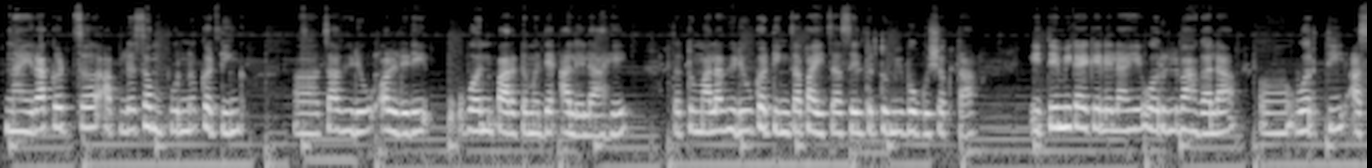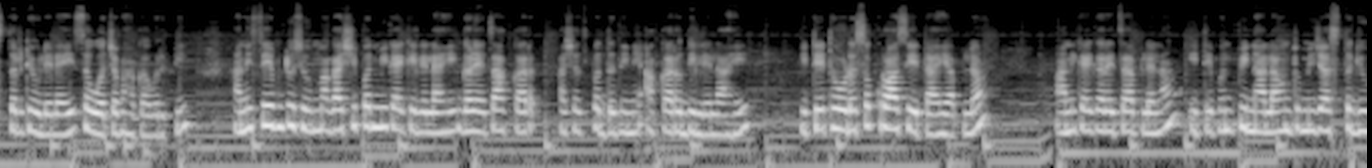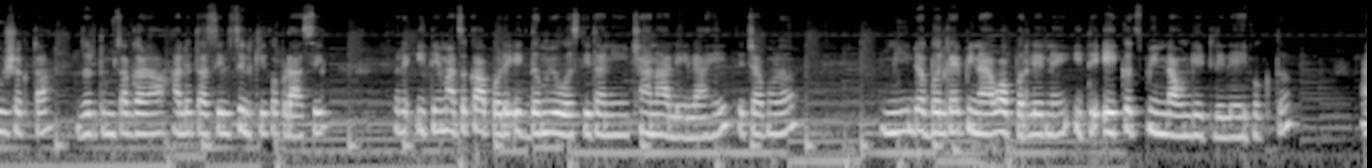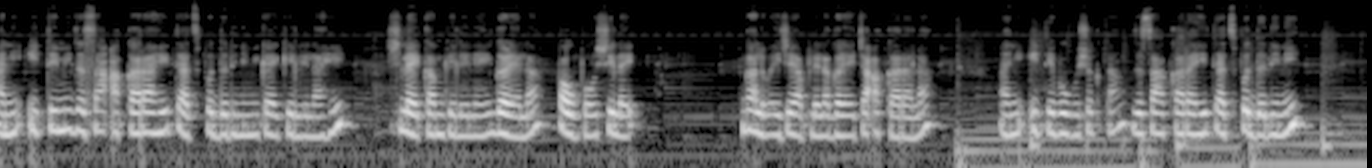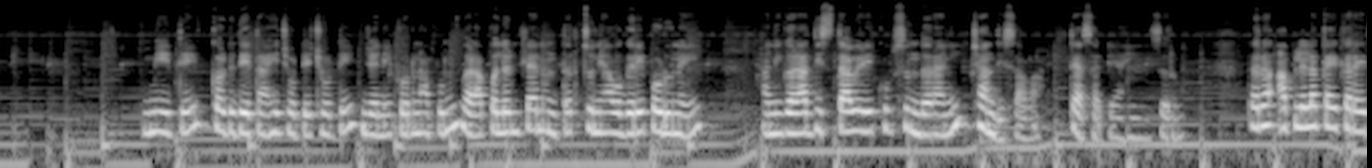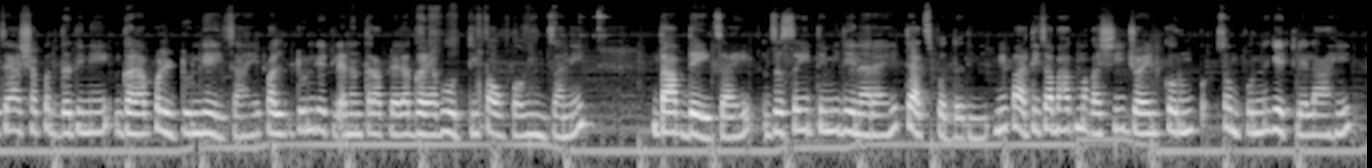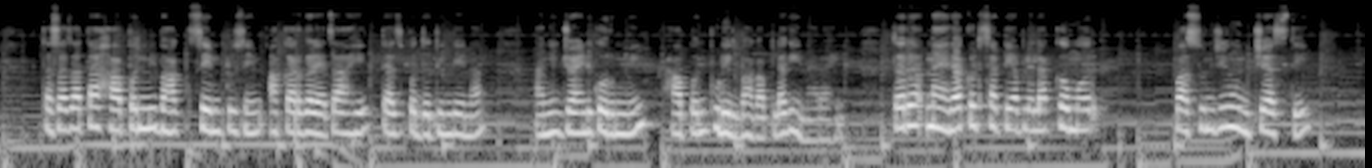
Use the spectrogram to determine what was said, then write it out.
नायरा कटचं आपलं संपूर्ण कटिंग चा व्हिडिओ ऑलरेडी वन पार्टमध्ये आलेला आहे. तर तुम्हाला व्हिडिओ कटिंगचा पाहायचा असेल तर तुम्ही बघू शकता. इथे मी काय केलेलं आहे वरील भागाला वरती अस्तर ठेवलेलं आहे सव्वाच्या भागावरती. आणि सेम टू सेम मगाशी पण मी काय केलेलं आहे गळ्याचा आकार अशाच पद्धतीने आकार दिलेला आहे. इथे थोडंसं क्रॉस येत आहे आपलं. आणि काय करायचं आहे आपल्याला? इथे पण पिना लावून तुम्ही जास्त घेऊ शकता. जर तुमचा गळा हालत असेल सिल्की कपडा असेल तर इथे माझं कापड एकदम व्यवस्थित आणि छान आलेलं आहे. त्याच्यामुळं मी डबल काय पिना वापरले नाही. इथे एकच पिन लावून घेतलेली आहे फक्त. आणि इथे मी जसा आकार आहे त्याच पद्धतीने मी काय केलेलं आहे. शिलाईकाम केलेलं आहे गळ्याला. पावपाव शिलाई घालवायची आहे आपल्याला गळ्याच्या आकाराला. आणि इथे बघू शकता जसा आकार आहे त्याच पद्धतीने मी इथे कट देत आहे छोटे छोटे जेणेकरून आपण गळा पलटल्यानंतर चुन्या वगैरे पडू नये आणि गळा दिसता वेळी खूप सुंदर आणि छान दिसावा. त्यासाठी आहे सर्व. तर आपल्याला काय करायचं आहे? अशा पद्धतीने गळा पलटून घ्यायचा आहे. पलटून घेतल्यानंतर आपल्याला गळ्याभोवती पाव पाव इंचाने दाब द्यायचा आहे. जसं इथे मी देणार आहे त्याच पद्धतीने. मी पाठीचा भाग मगाशी जॉईंट करून प- संपूर्ण घेतलेला आहे. तसाच आता हा पण मी भाग सेम टू सेम आकार गळ्याचा आहे त्याच पद्धतीने देणार. आणि जॉईंट करून मी हा पण पुढील भाग आपला घेणार आहे. तर नायरा कटसाठी आपल्याला कमरपासून जी उंची असते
